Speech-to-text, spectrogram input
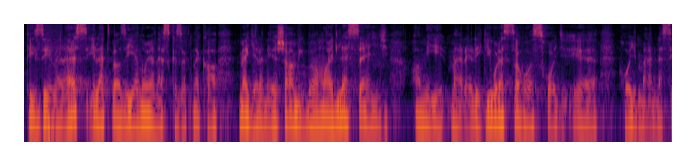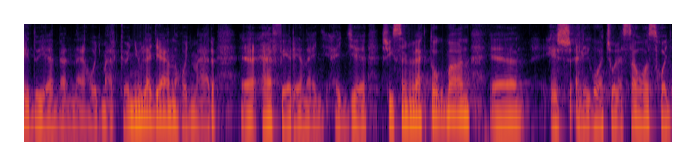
tíz éve lesz, illetve az ilyen-olyan eszközöknek a megjelenése, amikből majd lesz egy ami már elég jó lesz ahhoz, hogy, eh, hogy már ne szédülje benne, hogy már könnyű legyen, hogy már eh, elférjen egy, egy síszemüvegtokban, eh, és elég olcsó lesz ahhoz, hogy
